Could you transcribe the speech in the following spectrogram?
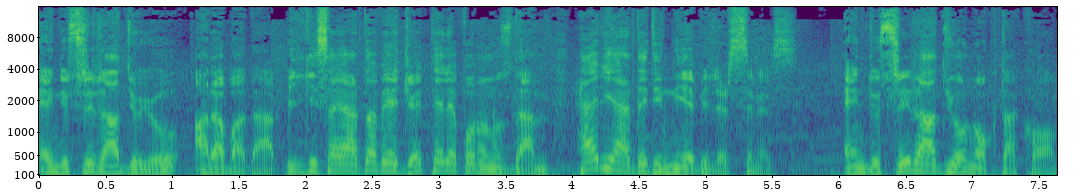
Endüstri Radyo'yu arabada, bilgisayarda ve cep telefonunuzdan her yerde dinleyebilirsiniz. Endüstri Radyo.com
